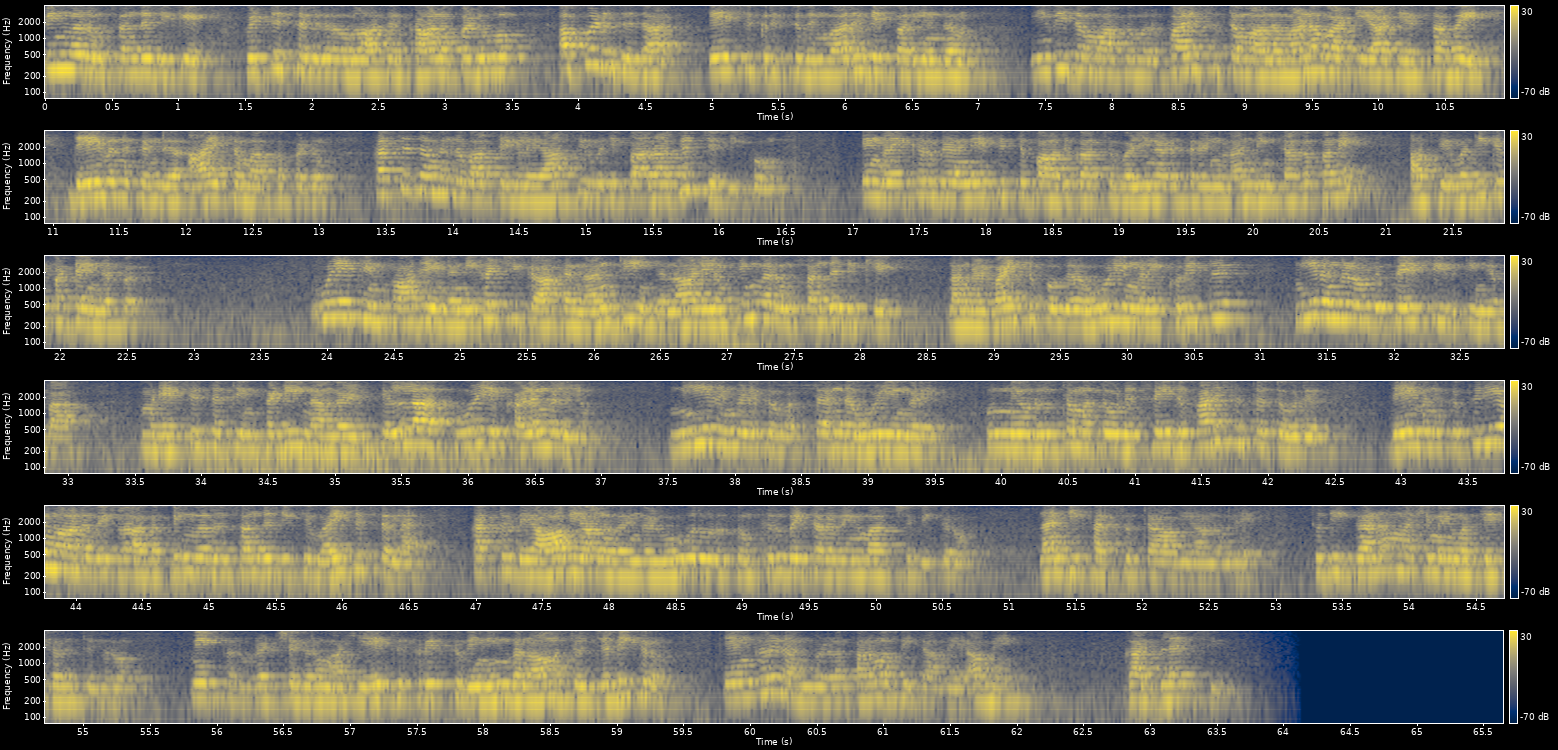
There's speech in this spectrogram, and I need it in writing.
பின்வரும் சந்ததிக்கு விட்டு செல்கிறவர்களாக காணப்படுவோம். அப்பொழுதுதான் இயேசு கிறிஸ்துவின் வருகை பரியந்தம். இவ்விதமாக ஒரு பரிசுத்தமான மனவாட்டியாகிய சபை தேவனுக்கென்று ஆயத்தமாக்கப்படும். கர்த்ததாம் இந்த வார்த்தைகளை ஆசீர்வதிப்பாராக ஜெபிப்போம். எங்களை கிருபையா நேசித்து பாதுகாத்து வழி நடத்துகிற எங்கள் அன்பின் தகப்பனே ஆசீர்வதிக்கப்பட்ட இந்த ப- ஊழியத்தின் பாதை என்ற நிகழ்ச்சிக்காக நன்றி. இந்த நாளிலும் பின்வரும் சந்ததிக்கு நாங்கள் வைத்து போகிற ஊழியங்களை குறித்து நீரங்களோடு பேசி இருக்கீங்கப்பா. உம்முடைய சித்தத்தின்படி நாங்கள் எல்லா ஊழிய களங்களிலும் நீர் எங்களுக்கு வ- தந்த ஊழியங்களை உண்மையோடு உத்தமத்தோடு செய்து பரிசுத்தத்தோடு தேவனுக்கு பிரியமானவைகளாக பின்வரும் சந்ததிக்கு வைத்து செல்ல கத்தருடைய ஆவியானவர் எங்கள் ஒவ்வொருவருக்கும் கிருபை தர வேணுமா செபிக்கிறோம் நன்றி பரிசுத்த ஆவியானவரே. துதி கன மகிமை மக்கே செலுத்துகிறோம். மீட்பரும் இரட்சகரும் ஆகிய இயேசு கிறிஸ்துவின் இன்ப நாமத்தில் ஜெபிக்கிறோம். எங்கள் அன்புள்ள பரமபிதாவே ஆமென். God bless you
